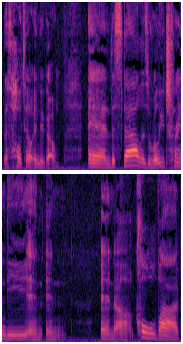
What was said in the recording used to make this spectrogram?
That's Hotel Indigo. And the style is really trendy and and and uh, cool vibe.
